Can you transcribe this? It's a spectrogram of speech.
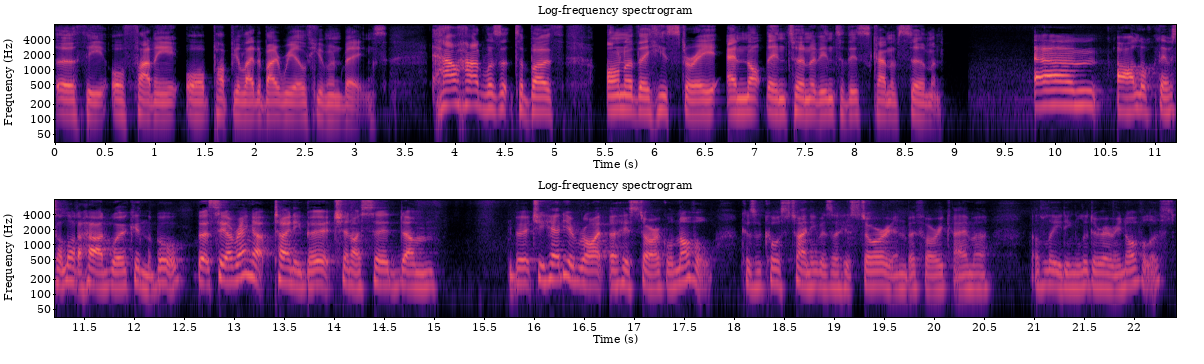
earthy or funny or populated by real human beings. How hard was it to both honour the history and not then turn it into this kind of sermon? Um, oh, look, there was a lot of hard work in the book. But see, I rang up Tony Birch and I said, um, Birchie, how do you write a historical novel? Because, of course, Tony was a historian before he became a, a leading literary novelist.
